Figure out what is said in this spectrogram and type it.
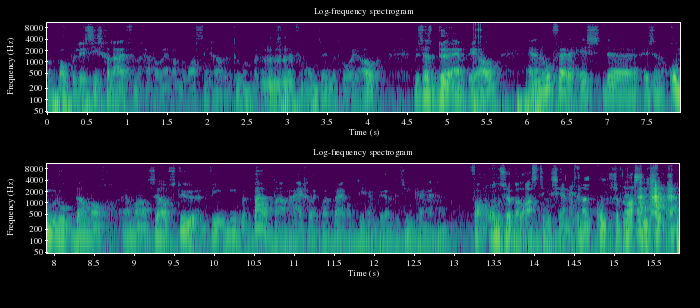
wel populistisch geluid. Van er gaat alleen maar belastinggeld naartoe. En wat dat Mhm. soort van onzin, dat hoor je ook. Dus dat is de NPO. En in hoeverre is, de, is een omroep dan nog helemaal zelfsturend? Wie, wie bepaalt nou eigenlijk wat wij op die NPO te zien krijgen? Van onze belastingcenten. Van onze belastingcentrum.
